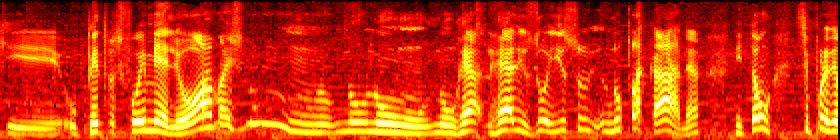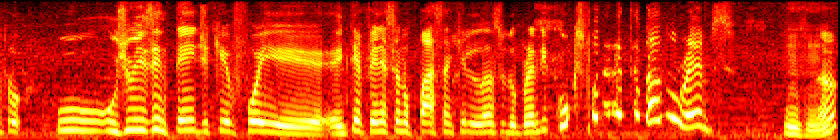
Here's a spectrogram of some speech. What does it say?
que o Patriots foi melhor, mas não, não, não, não realizou isso no placar, né? Então, se por exemplo o, o, juiz entende que foi interferência no passe naquele lance do Brandy Cooks, poderia ter dado o Rams. Uhum. Né?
